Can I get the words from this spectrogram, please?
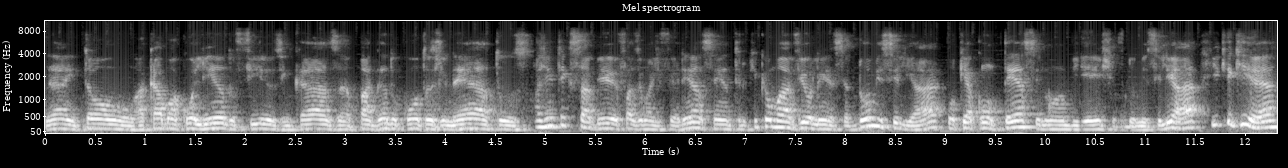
né? Então, acabam acolhendo filhos em casa, pagando contas de netos. A gente tem que saber fazer uma diferença entre o que é uma violência domiciliar, porque acontece no ambiente domiciliar, e o que é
